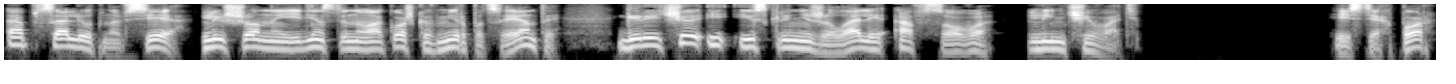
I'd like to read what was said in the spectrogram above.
абсолютно все, лишенные единственного окошка в мир пациенты, горячо и искренне желали Овсова линчевать. И с тех пор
